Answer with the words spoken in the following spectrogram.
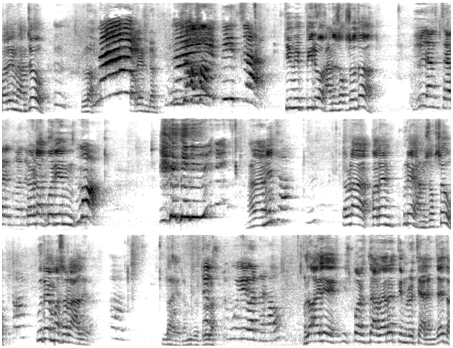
करेन्ट खान्छौ? ल करेन्ट डन। पिज्जा। तिमी पिरो खानु सक्छौ त। दुईजना च्यालेन्ज गर्नु एउटा कोरियन नानी? एउटा करेन्ट पुरै खानु सक्छौ? पुरै मसला हालेर। ल हेरौँ ल। ल अहिले स्पर्श दादा र तिम्रो च्यालेन्ज है त।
